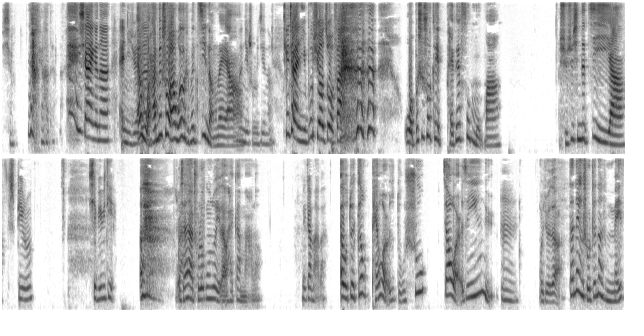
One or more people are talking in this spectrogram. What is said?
行，挺好的。下一个呢？哎，你觉得？哎，我还没说完，我有什么技能的呀那？你什么技能？听起来你不需要做饭。我不是说可以陪陪父母吗？学学新的技艺呀。比如写 PPT，我想想，除了工作以外，我还干嘛了？没干嘛吧？哎，我对，跟陪我儿子读书，教我儿子英语。嗯我觉得，但那个时候真的是没，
